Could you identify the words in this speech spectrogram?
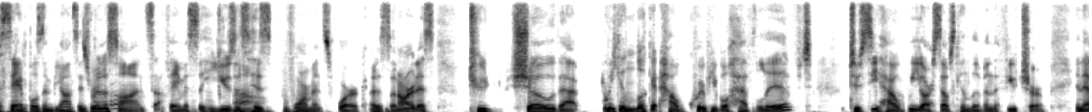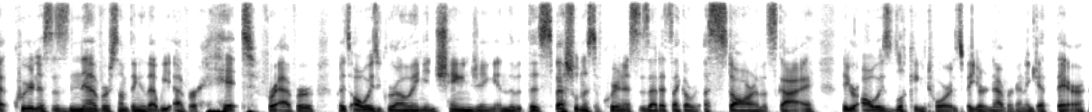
samples in Beyonce's Renaissance. Famously, he uses Oh. his performance work as an artist to show that we can look at how queer people have lived to see how we ourselves can live in the future. And that queerness is never something that we ever hit forever, but it's always growing and changing. And the, the specialness of queerness is that it's like a, a star in the sky that you're always looking towards, but you're never going to get there.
